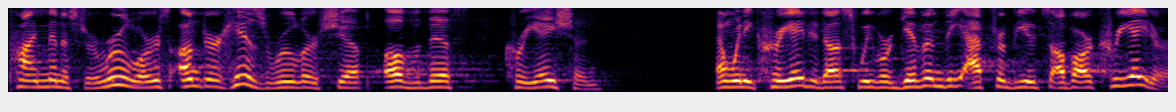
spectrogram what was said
prime minister, rulers under His rulership of this creation. And when He created us, we were given the attributes of our Creator.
